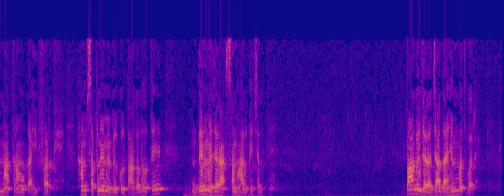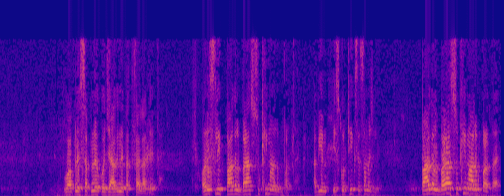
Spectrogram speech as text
मात्राओं का ही फ़र्क है। हम सपने में बिल्कुल पागल होते हैं, दिन में जरा संभाल के चलते हैं। पागल जरा ज़्यादा हिम्मतवर है। वो अपने सपने को जागने तक फैला देता है। और इसलिए पागल बड़ा सुखी मालूम पड़ता है। अब ये इसको ठीक से समझ लें। पागल बड़ा सुखी मालूम पड़ता है,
